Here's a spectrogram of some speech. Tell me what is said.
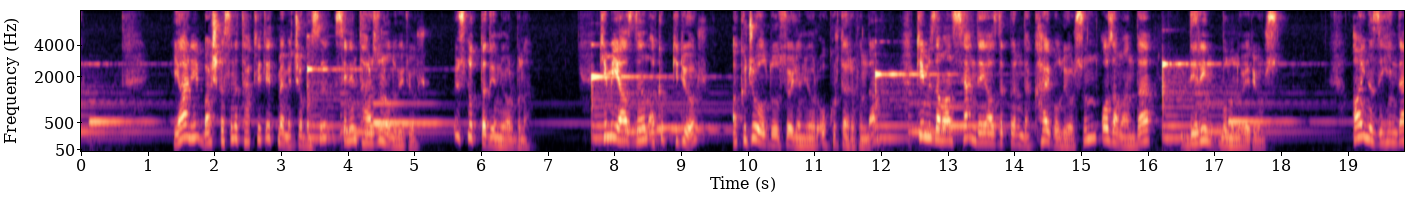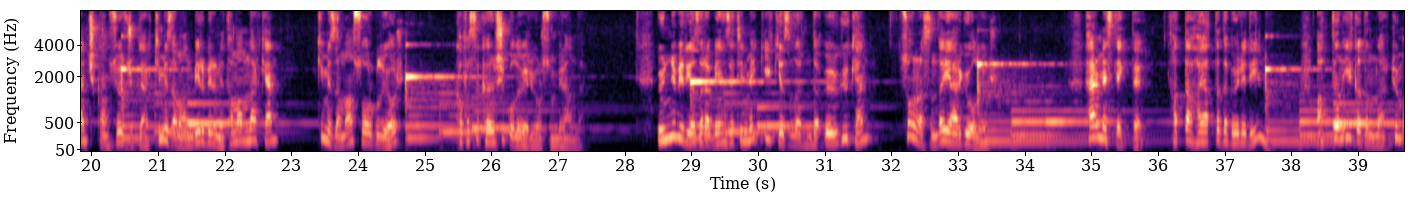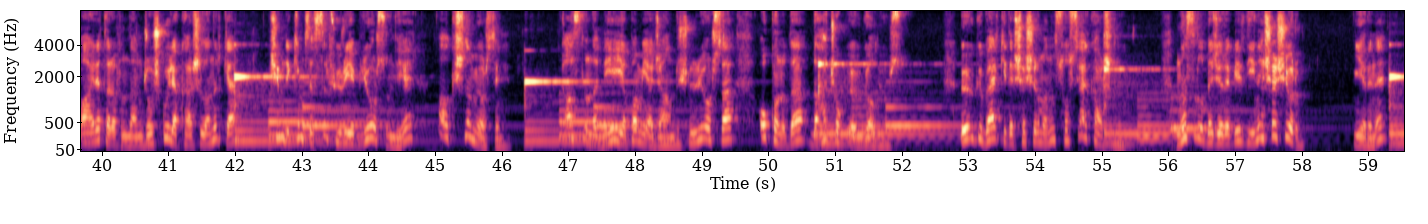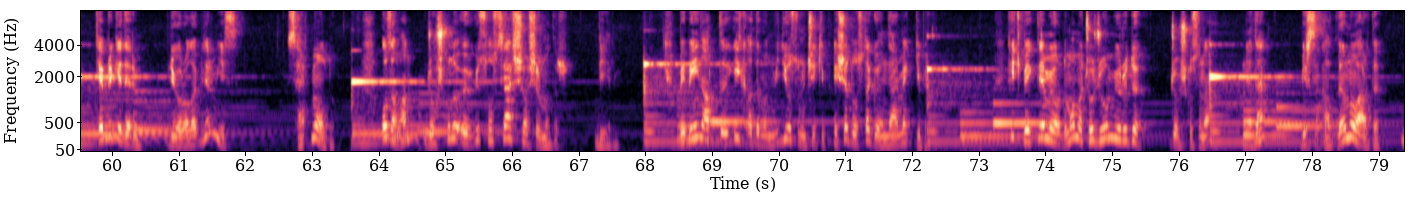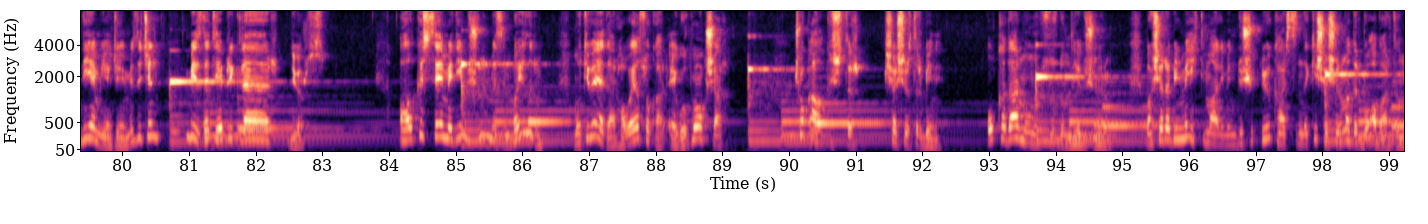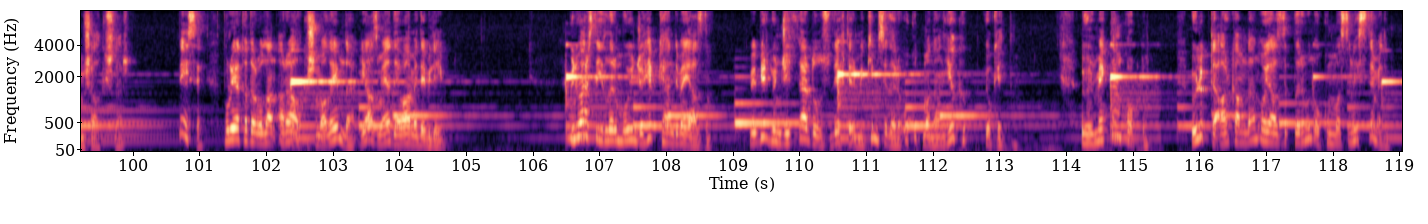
Yani başkasını taklit etmeme çabası senin tarzın veriyor. Üslup da deniyor buna. Kimi yazdığın akıp gidiyor, akıcı olduğu söyleniyor okur tarafından. Kimi zaman sen de yazdıklarında kayboluyorsun, o zaman da derin bulunu veriyorsun. Aynı zihinden çıkan sözcükler kimi zaman birbirini tamamlarken kimi zaman sorguluyor, kafası karışık veriyorsun bir anda. Ünlü bir yazara benzetilmek ilk yazılarında övgüyken sonrasında yergi oluyor. Her meslekte hatta hayatta da böyle değil mi? Attığın ilk adımlar tüm aile tarafından coşkuyla karşılanırken şimdi kimse sırf yürüyebiliyorsun diye alkışlamıyor seni. Aslında neyi yapamayacağın düşünülüyorsa o konuda daha çok övgü alıyorsun. Övgü belki de şaşırmanın sosyal karşılığı. Nasıl becerebildiğine şaşıyorum. Yerine tebrik ederim diyor olabilir miyiz? Sert mi oldu? O zaman coşkulu övgü sosyal şaşırmadır diyelim. Bebeğin attığı ilk adımın videosunu çekip eşe dosta göndermek gibi. Hiç beklemiyordum ama çocuğum yürüdü coşkusuna. Neden? Bir sakatlığı mı vardı? diyemeyeceğimiz için biz de tebrikler diyoruz. Alkış sevmediğim düşünülmesin bayılırım. Motive eder, havaya sokar, egomu okşar. Çok alkıştır, şaşırtır beni. O kadar mı umutsuzdum diye düşünürüm. Başarabilme ihtimalimin düşüklüğü karşısındaki şaşırmadır bu abartılmış alkışlar. Neyse, buraya kadar olan ara alkışımı alayım da yazmaya devam edebileyim. Üniversite yıllarım boyunca hep kendime yazdım ve bir gün ciltler dolusu defterimi kimselere okutmadan yakıp yok ettim. Ölmekten korktum. Ölüp de arkamdan o yazdıklarımın okunmasını istemedim.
